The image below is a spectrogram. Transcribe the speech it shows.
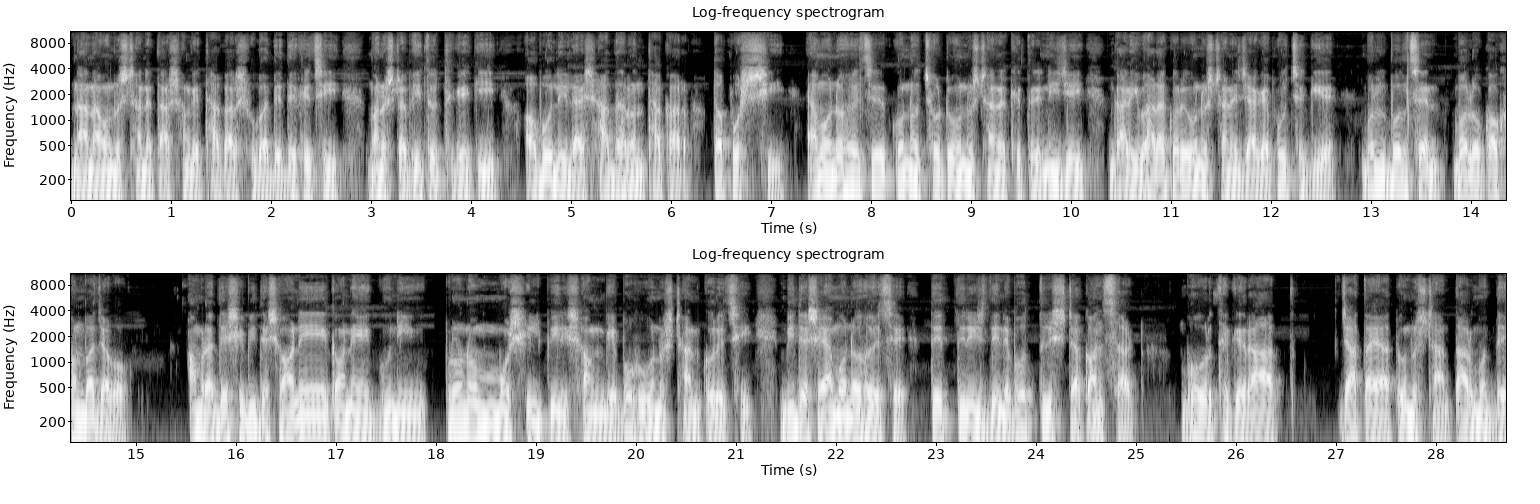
নানা অনুষ্ঠানে তার সঙ্গে থাকার সুবাদে দেখেছি, মানুষটা ভিতর থেকে কি অবলীলায় সাধারণ থাকার তপস্বী। এমনও হয়েছে, কোনো ছোট অনুষ্ঠানের ক্ষেত্রে নিজেই গাড়ি ভাড়া করে অনুষ্ঠানের জায়গায় পৌঁছে গিয়ে বল, বলছেন, বলো, কখন বাজাবো আমরা দেশে বিদেশে অনেক অনেক গুণী প্রণম্য শিল্পীর সঙ্গে বহু অনুষ্ঠান করেছি। বিদেশে এমনও হয়েছে, তেত্রিশ দিনে বত্রিশটা কনসার্ট, ভোর থেকে রাত যাতায়াত অনুষ্ঠান, তার মধ্যে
